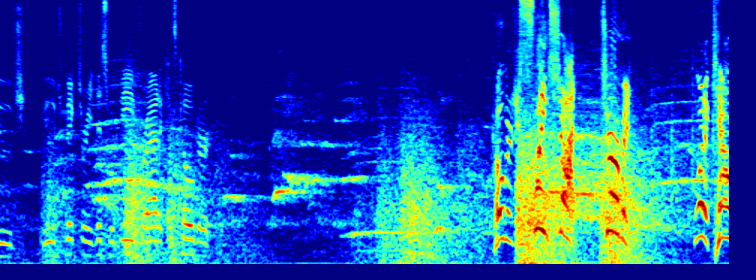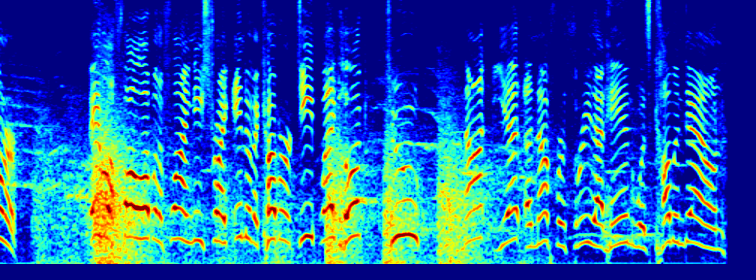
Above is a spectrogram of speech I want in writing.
Huge, huge victory this would be for Atticus Cogar. Cogar just slingshot German. What a counter. Able to follow up with a flying knee strike into the cover. Deep leg hook. Two. Not yet enough for three. That hand was coming down.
